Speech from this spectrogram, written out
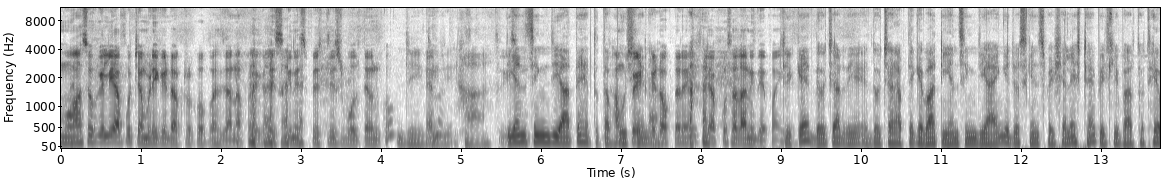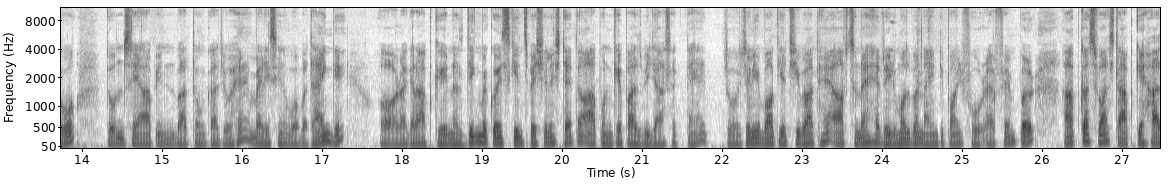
मुहासों के लिए आपको चमड़े के डॉक्टर को पास जाना पड़ेगा। स्किन स्पेशलिस्ट बोलते हैं उनको जी जी जी। हाँ तो टीएन सिंह जी आते हैं तो तब हम पेट के डॉक्टर हैं इसलिए आपको सलाह नहीं दे पाएँगे। ठीक है दो चार दिन दो चार हफ़्ते के बाद टीएन सिंह जी आएँगे जो स्किन स्पेशलिस्ट हैं पिछली बार तो थे वो तो उनसे आप इन बातों का जो है मेडिसिन वो बताएँगे। और अगर आपके नज़दीक में कोई स्किन स्पेशलिस्ट है तो आप उनके पास भी जा सकते हैं। तो चलिए, बहुत ही अच्छी बात है। आप सुना है रेड मधुबन 90.4 एफएम पर। आपका स्वास्थ्य आपके हाथ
